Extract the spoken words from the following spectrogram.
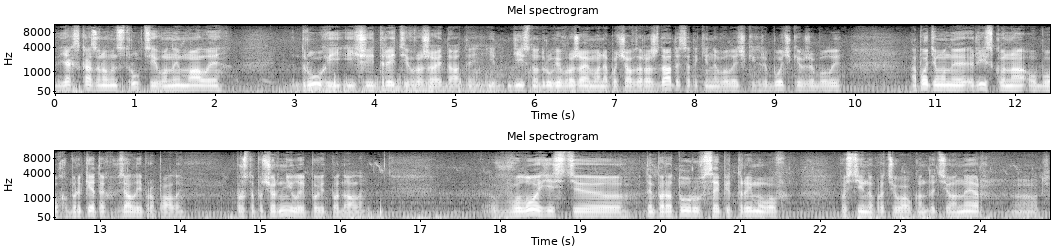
Як сказано в інструкції, вони мали другий і ще й третій врожай дати. І дійсно другий врожай у мене почав зарождатися, такі невеличкі грибочки вже були. А потім вони різко на обох брикетах взяли і пропали. Просто почорніли і повідпадали. Вологість, е, температуру все підтримував. Постійно працював кондиціонер. От.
